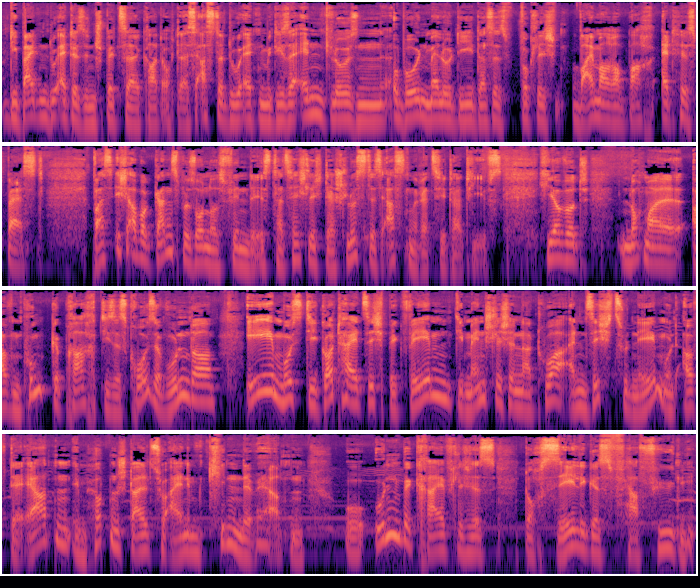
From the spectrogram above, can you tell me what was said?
Die beiden Duette sind speziell, gerade auch das erste Duett mit dieser endlosen Oboen-Melodie, das ist wirklich Weimarer Bach at his best. Was ich aber ganz besonders finde, ist tatsächlich der Schluss des ersten Rezitativs. Hier wird nochmal auf den Punkt gebracht, dieses große Wunder, eh muss die Gottheit sich bequemen, die menschliche Natur an sich zu nehmen und auf der Erden im Hirtenstall zu einem Kinde werden O unbegreifliches, doch seliges Verfügen.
